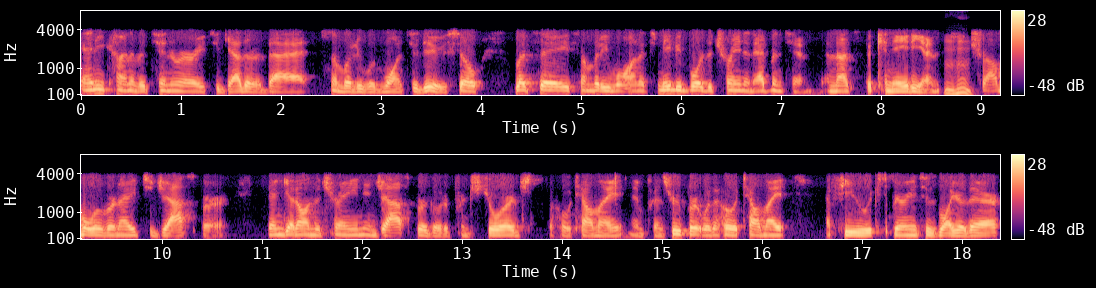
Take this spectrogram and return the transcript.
any kind of itinerary together that somebody would want to do. So let's say somebody wanted to maybe board the train in Edmonton, and that's the Canadian, mm-hmm. travel overnight to Jasper then get on the train in Jasper, go to Prince George, the hotel night, and Prince Rupert with a hotel night, a few experiences while you're there,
